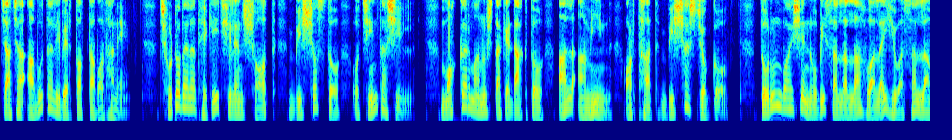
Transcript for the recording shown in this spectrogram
চাচা আবু তালিবের তত্ত্বাবধানে। ছোটবেলা থেকেই ছিলেন সৎ, বিশ্বস্ত ও চিন্তাশীল। মক্কার মানুষ তাকে ডাকত আল আমিন অর্থাৎ বিশ্বাসযোগ্য। তরুণ বয়সে নবী সাল্লাহ আলাইহি ওয়াসাল্লাম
